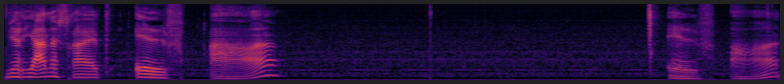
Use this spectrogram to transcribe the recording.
Miriana schreibt 11a. 11a.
